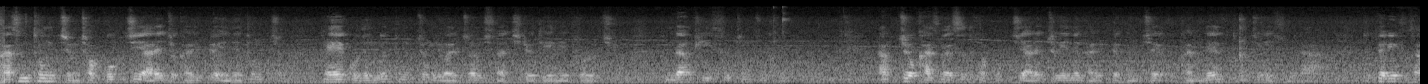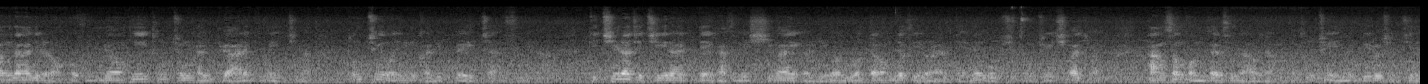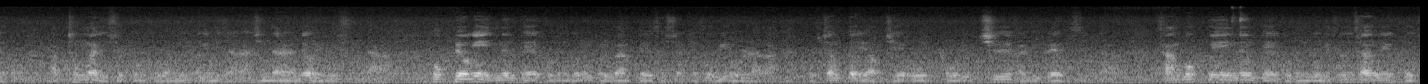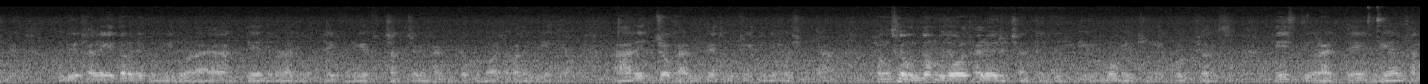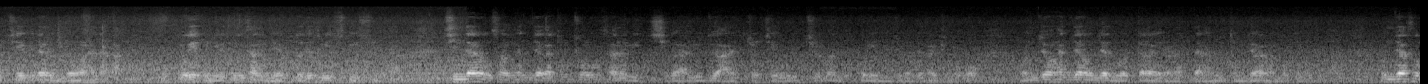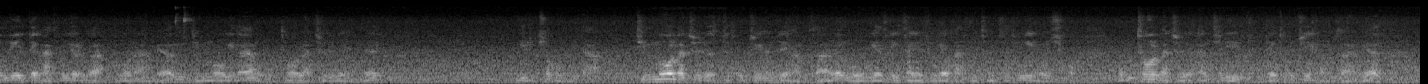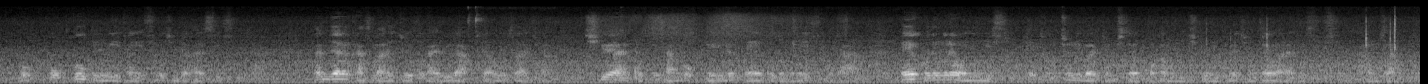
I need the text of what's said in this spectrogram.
가슴 통증, 젖꼭지 아래쪽 갈비뼈에 있는 통증, 배 고등근 통증, 유발점 치사 치료, DNA 프로 치료, 분당 비수 통증. 앞쪽 가슴에서도 젖꼭지 아래쪽에 있는 갈비뼈 근처에 국한된 통증이 있습니다. 특별히 부상당한 일은 없고 분명히 통증은 갈비뼈 아래쪽에 있지만 통증의 원인은 갈비뼈에 있지 않습니다. 기침이나 재채기를 할 때 가슴이 심하게 걸리고 누웠다가 혼자서 일어날 때는 몹시 통증이 심하지만 방송 검사에서 나오지 않고 통증이 있는 부 위를 조치내고 압통만 있을 뿐 그 원인이 확인되지 않아 진단하는 데 어려움이 있습니다. 복벽에 있는 배 고등근은 골반뼈에서 시작해서 위로 올라가 복장뼈 옆 제5, 5, 6, 7 갈비뼈에 붙습니다. 상복부에 있는 배 고등근이 손상 후에 굳어지면 근육의 탄력이 떨어져 근육이 늘어나야 그때 늘어나지 못해 근육의 부착점인 갈비뼈 근모가 잡아당기게 되어 아래쪽 갈비뼈에 통증이 생기는 것입니다. 평소에 운동 부족으로 탄력이 좋지 않던 근육이 윗몸 일으키기, 골프 연습, 등을 할 때 무리한 상체 회전 운동을 하다가 목벽의 근육이 굳어져 생길 수도 있습니다. 진단은 우선 환자가 통증을 호소하는 위치가 유두 아래쪽 제5, 6, 7번 목골이 있는지 먼저 살펴보고 먼저 환자 혼자 누웠다가 일어났다는 동작을 반복해봅니다. 혼자서 움직일 때 가슴 결과 아프거나 하면 뒷목이나 몸통을 받쳐주고 있는 일으켜봅니다. 뒷목을 받쳐줬을 때 통증이 현재 감소하면 목에서 이상이 생겨 가슴 통증이 생긴 것이고 몸통을 받쳐준 상체를 일으킬 때 통증이 감소하면 목, 복부 근육이 이상이 있으면 짐작할 수 있습니다. 환자는 가슴 아래쪽에서 갈비가 아프다고 호소하지만 치료해야 할 곳은 장복부에 있는 배 고등근에 있습니다. 배 고등근의 원인이 있을 때 통증 유발점 문치료를 통해 증상을 알아볼 수 있습니다. 감사합니다.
